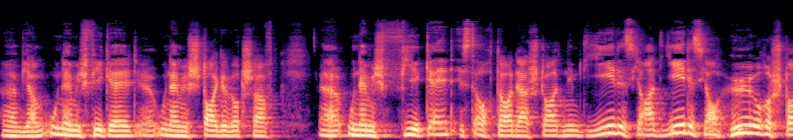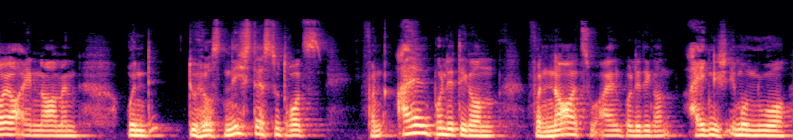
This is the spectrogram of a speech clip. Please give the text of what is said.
Äh, wir haben unheimlich viel Geld, unheimlich starke Wirtschaft. Unheimlich viel Geld ist auch da. Der Staat nimmt jedes Jahr, hat jedes Jahr höhere Steuereinnahmen. Und du hörst nichtsdestotrotz von allen Politikern, von nahezu allen Politikern eigentlich immer nur,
